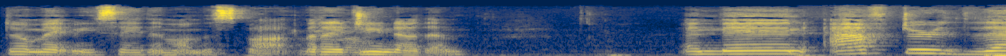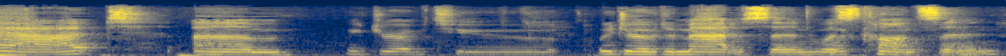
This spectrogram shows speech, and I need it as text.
Don't make me say them on the spot, but We I do know them. And then after that, um, We drove to we drove to Madison, Wisconsin, Wisconsin.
